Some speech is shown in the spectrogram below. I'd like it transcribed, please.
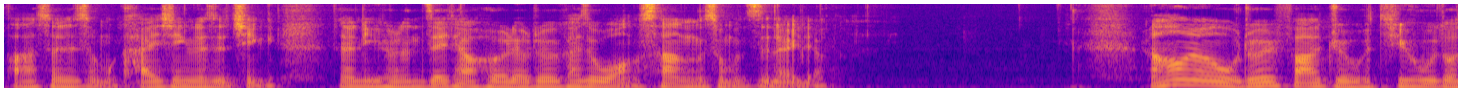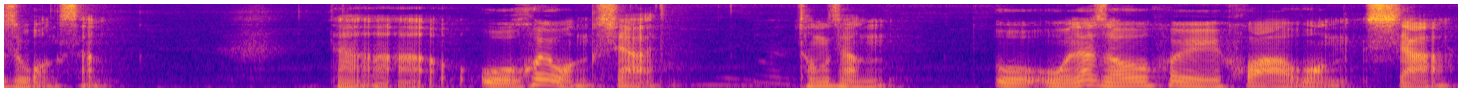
发生什么开心的事情，那你可能这条河流就会开始往上什么之类的。然后呢，我就会发觉我几乎都是往上。那我会往下，通常我我那时候会画往下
